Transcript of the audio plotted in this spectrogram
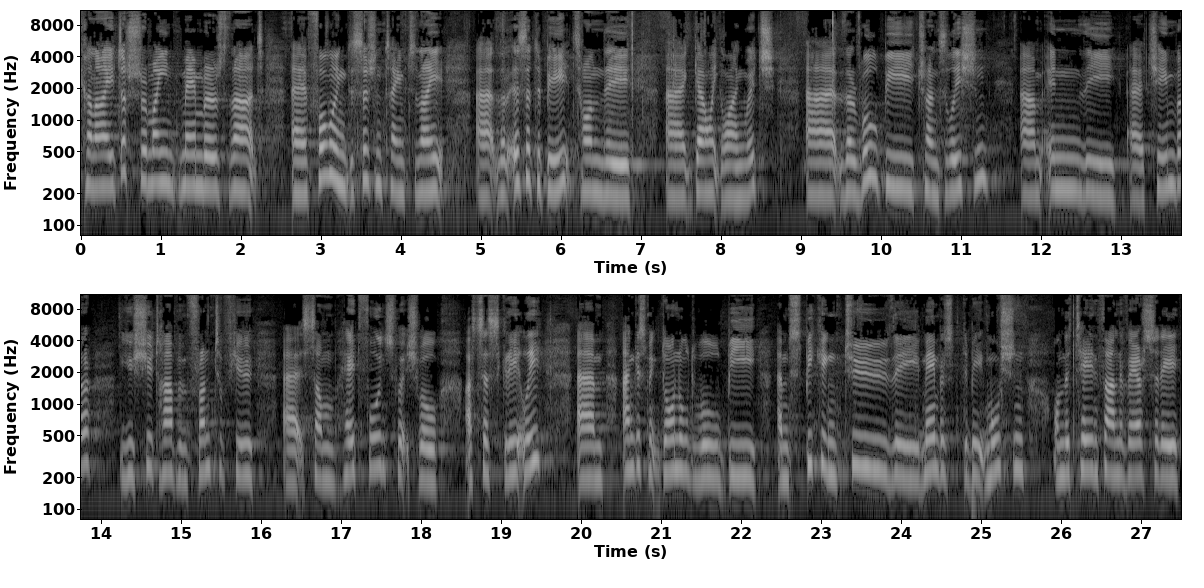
Can I just remind members that uh, following decision time tonight, uh, there is a debate on the uh, Gaelic language. Uh, there will be translation um, in the uh, chamber. You should have in front of you uh, some headphones which will assist greatly. Um, Angus MacDonald will be um, speaking to the members' debate motion on the 10th anniversary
